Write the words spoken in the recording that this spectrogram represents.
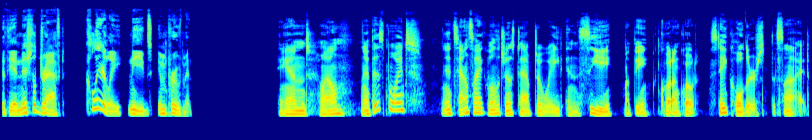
that the initial draft clearly needs improvement. And, well, at this point, it sounds like we'll just have to wait and see what the quote unquote stakeholders decide.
